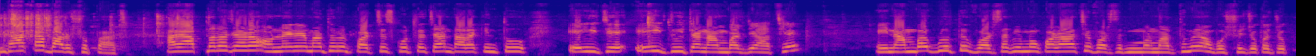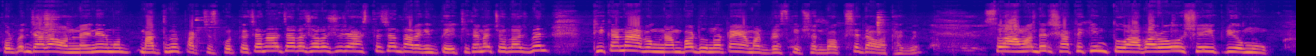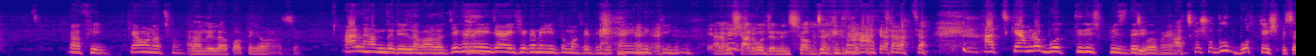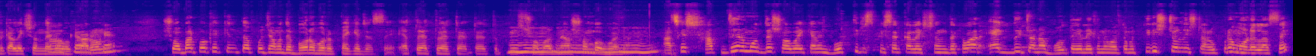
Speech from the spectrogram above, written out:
ঢাকা বারোশো পাঁচ। আর আপনারা যারা অনলাইনের মাধ্যমে পারচেস করতে চান, তারা কিন্তু এই যে, এই দুইটা নাম্বার যে আছে এই নাম্বারগুলোতে হোয়াটসঅ্যাপ ইমো করা আছে। হোয়াটসঅ্যাপ ইমোর মাধ্যমে অবশ্যই যোগাযোগ করবেন। যারা অনলাইনের মাধ্যমে পারচেস করতে চান আর যারা সরাসরি আসতে চান, তারা কিন্তু এই ঠিকানায় চলে আসবেন। ঠিকানা এবং নাম্বার দুটোটাই আমার ডেসক্রিপশন বক্সে দেওয়া থাকবে। সো আমাদের সাথে কিন্তু আবারও সেই প্রিয় মুখ। রাফি, কেমন আছো? আলহামদুলিল্লাহ আপনি কেমন আছেন? আলহামদুলিল্লাহ ভালো। যেখানেই যাই সেখানেই তোমাকে দেখি কাহিনী কি? আমি সার্বজনীন সব জায়গায় আচ্ছা আচ্ছা। আজকে আমরা বত্রিশ পিস দেখব ভাই আজকে শুধু বত্রিশ পিসের কালেকশন দেখাবো। কারণ সবার পক্ষে কিন্তু আপু যে আমাদের বড় বড় প্যাকেজ আছে এত এত এত এত এত পিস সবার নেওয়া সম্ভব হয় না। আজকে সাধ্যের মধ্যে সবাইকে আমি বত্রিশ পিসের কালেকশন দেখাবো। আর এক দুইটা না বলতে গেলে এখানে হয়তো তিরিশ চল্লিশটার উপরে মডেল আছে।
